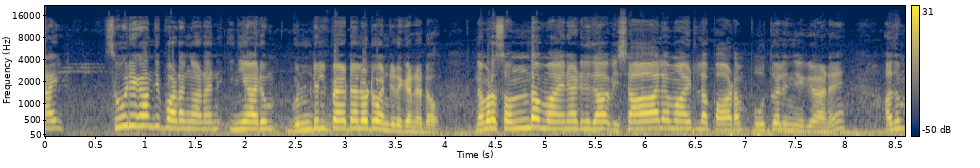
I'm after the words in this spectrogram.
ഹായ്. സൂര്യകാന്തി പടം കാണാൻ ഇനി ആരും ഗുണ്ടിൽപേട്ടയിലോട്ട് വണ്ടി എടുക്കണ്ട കേട്ടോ. നമ്മുടെ സ്വന്തം വയനാട്ടിൽ ഇതാ വിശാലമായിട്ടുള്ള പാടം പൂത്തുവലിഞ്ഞിരിക്കുകയാണ് അതും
